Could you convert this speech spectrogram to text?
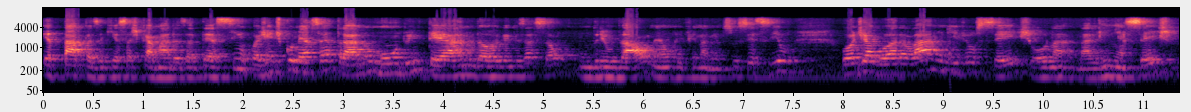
etapas aqui, essas camadas até cinco, a gente começa a entrar no mundo interno da organização, um drill down, né, um refinamento sucessivo, onde agora lá no nível 6, ou na, na linha 6,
